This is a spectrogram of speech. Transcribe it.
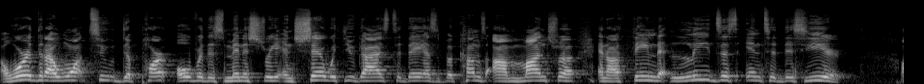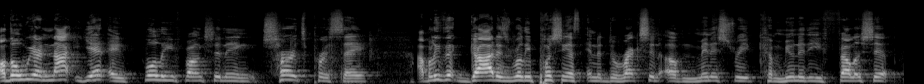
a word that I want to depart over this ministry and share with you guys today as it becomes our mantra and our theme that leads us into this year. Although we are not yet a fully functioning church per se, I believe that God is really pushing us in the direction of ministry, community, fellowship,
